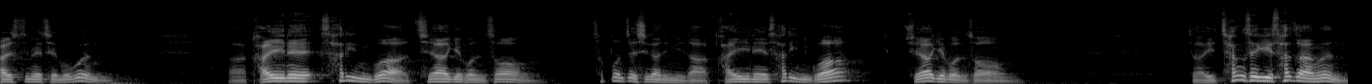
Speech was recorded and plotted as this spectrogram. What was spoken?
말씀의 제목은 아, 가인의 살인과 죄악의 번성 첫 번째 시간입니다. 가인의 살인과 죄악의 번성. 자, 이 창세기 4장은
